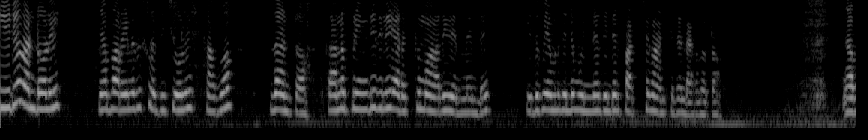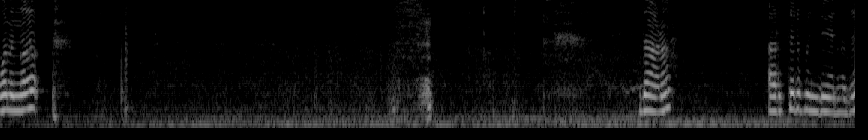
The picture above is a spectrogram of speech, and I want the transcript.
വീഡിയോ കണ്ടോളി. ഞാൻ പറയുന്നത് ശ്രദ്ധിച്ചോളി. അപ്പോൾ ഇതാണ് കേട്ടോ കാരണം പ്രിന്റ് ഇതിൽ ഇടയ്ക്ക് മാറി വരുന്നുണ്ട്. ഇതിപ്പോൾ നമ്മൾ ഇതിന്റെ മുന്നേ ഇതിന്റെ ഒരു പച്ച കാണിച്ചിട്ടുണ്ടായിരുന്നു കേട്ടോ. അപ്പോൾ നിങ്ങൾ ഇതാണ് അടുത്തൊരു പ്രിന്റ് വരുന്നത്.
